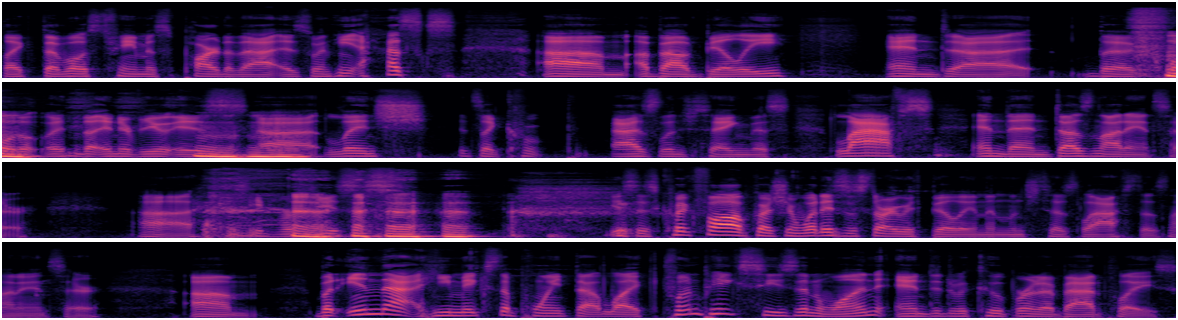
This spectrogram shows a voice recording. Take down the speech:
Like the most famous part of that is when he asks um, about Billy, and uh, the quote in the interview is uh, Lynch. It's like as Lynch saying this, laughs and then does not answer because he refuses. he says, "Quick follow up question: What is the story with Billy?" And then Lynch says, "Laughs, does not answer." Um, but in that, he makes the point that like Twin Peaks season one ended with Cooper in a bad place.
